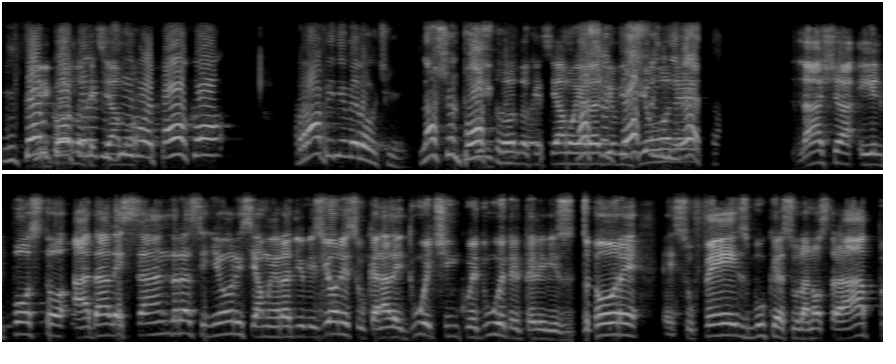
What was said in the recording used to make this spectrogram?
Il tempo televisivo siamo- è poco, rapidi e veloci. Lascio il posto. Vi ricordo che siamo in Lascio in radiovisione. diretta. Lascia il posto ad Alessandra, signori, siamo in radiovisione sul canale 252 del televisore e su Facebook, sulla nostra app.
